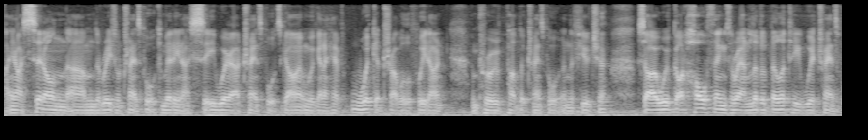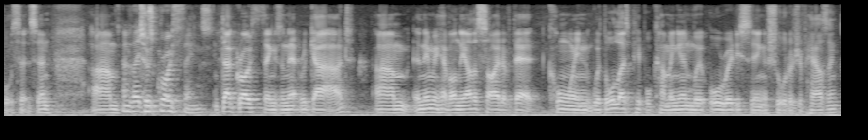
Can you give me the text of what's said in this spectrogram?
You know, I sit on um, the regional transport committee and I see where our transport's going. We're going to have wicked trouble if we don't improve public transport in the future. So we've got whole things around livability where transport sits in. Um, And are they to- just growth things? they're growth things in that regard. Um, and then we have on the other side of that coin, with all those people coming in, we're already seeing a shortage of housing.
